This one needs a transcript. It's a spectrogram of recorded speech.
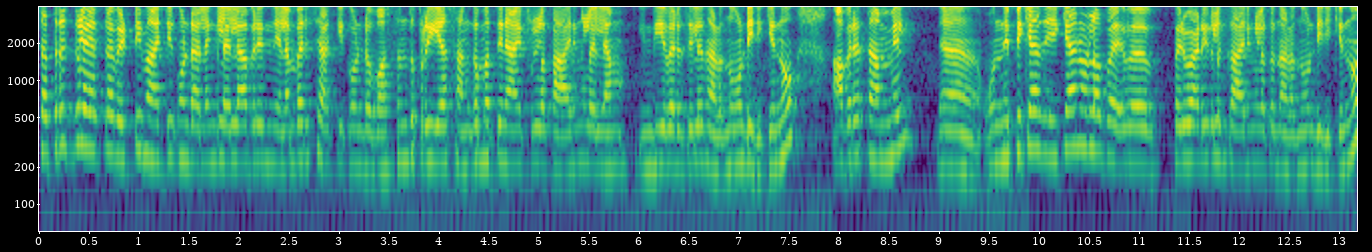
ശത്രുക്കളെയൊക്കെ വെട്ടി മാറ്റിക്കൊണ്ട് അല്ലെങ്കിൽ എല്ലാവരെയും നിലംപരിച്ചാക്കിക്കൊണ്ട് വസന്ത് പ്രിയ സംഗമത്തിനായിട്ടുള്ള കാര്യങ്ങളെല്ലാം ഇന്ത്യവരത്തിൽ നടന്നുകൊണ്ടിരിക്കുന്നു. അവരെ തമ്മിൽ ഒന്നിപ്പിക്കാതിരിക്കാനുള്ള പരിപാടികളും കാര്യങ്ങളൊക്കെ നടന്നുകൊണ്ടിരിക്കുന്നു.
